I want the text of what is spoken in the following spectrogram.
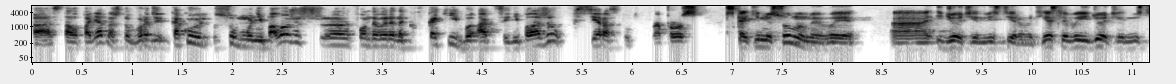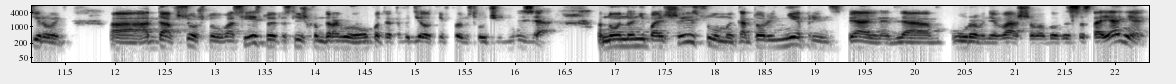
э, стало понятно, что вроде какую сумму не положишь э, фондовый рынок, в какие бы акции не положил, все растут. Вопрос, с какими суммами вы идете инвестировать. Если вы идете инвестировать а, отдав все, что у вас есть, то это слишком дорогой опыт, этого делать ни в коем случае нельзя. Но на небольшие суммы, которые не принципиальны для уровня вашего благосостояния,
